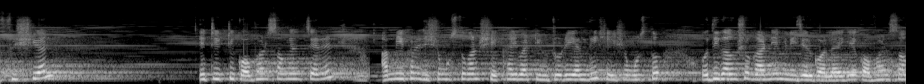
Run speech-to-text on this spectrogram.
অফিসিয়াল এটি একটি কভার সঙের চ্যানেল আমি এখানে যে সমস্ত গান শেখাই বা টিউটোরিয়াল দিই, সেই সমস্ত অধিকাংশ গানই আমি নিজের গলায় গিয়ে কভার সং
